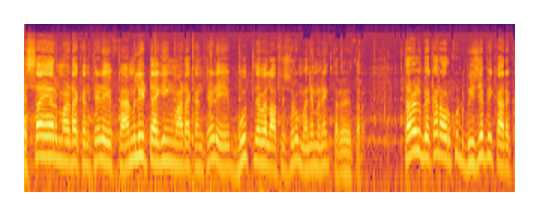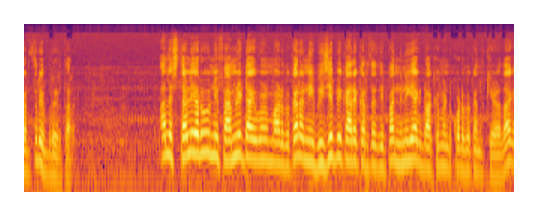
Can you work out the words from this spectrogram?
ಎಸ್ ಐ ಆರ್ ಮಾಡೋಕ್ಕಂಥೇಳಿ ಫ್ಯಾಮಿಲಿ ಟ್ಯಾಗಿಂಗ್ ಮಾಡೋಕ್ಕಂಥೇಳಿ ಬೂತ್ ಲೆವೆಲ್ ಆಫೀಸರು ಮನೆ ಮನೆಗೆ ತೆರಳಿರ್ತಾರೆ. ತೆರಳ್ಬೇಕಾದ್ರೆ ಅವ್ರು ಕೂಡ ಬಿ ಜೆ ಪಿ ಕಾರ್ಯಕರ್ತರು ಇಬ್ಬರು ಇರ್ತಾರೆ. ಅಲ್ಲಿ ಸ್ಥಳೀಯರು, ನೀವು ಫ್ಯಾಮಿಲಿ ಟ್ಯಾಗ್ ಮಾಡ್ಬೇಕಾದ್ರೆ ನೀವು ಬಿ ಜೆ ಪಿ ಕಾರ್ಯಕರ್ತ ದೀಪ ನಿನಗೆ ಯಾಕೆ ಡಾಕ್ಯುಮೆಂಟ್ ಕೊಡ್ಬೇಕಂತ ಕೇಳಿದಾಗ,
